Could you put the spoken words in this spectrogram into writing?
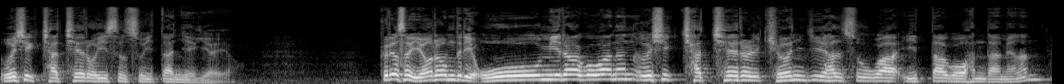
의식 자체로 있을 수 있다는 얘기예요. 그래서 여러분들이 옴이라고 하는 의식 자체를 견지할 수가 있다고 한다면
